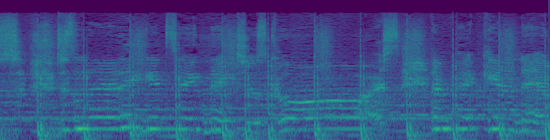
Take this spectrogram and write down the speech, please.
course. Just letting it take nature's course and picking it.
